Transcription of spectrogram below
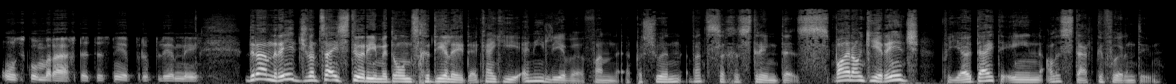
ons kom reg. Dit is nie 'n probleem nie. Dran Reg wat sy storie met ons gedeel het ek kyk hier in die lewe van 'n persoon wat se gestremd is. Baie dankie Reg vir jou tyd en alle sterkte vorentoe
